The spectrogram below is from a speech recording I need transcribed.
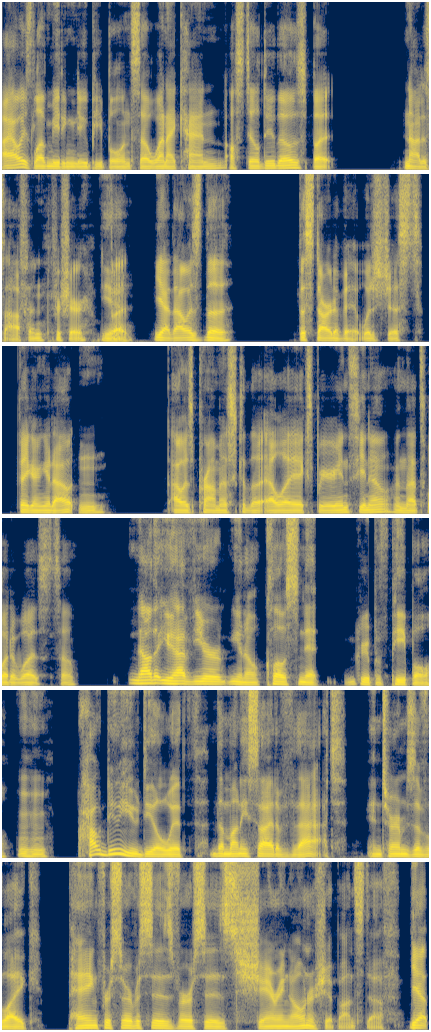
I always love meeting new people. And so when I can, I'll still do those, but not as often for sure. Yeah. But yeah, that was the, the start of it was just figuring it out. And I was promised the LA experience, you know, and that's what it was. So, Now that you have your, you know, close knit group of people, mhm. how do you deal with the money side of that in terms of like paying for services versus sharing ownership on stuff? Yep.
